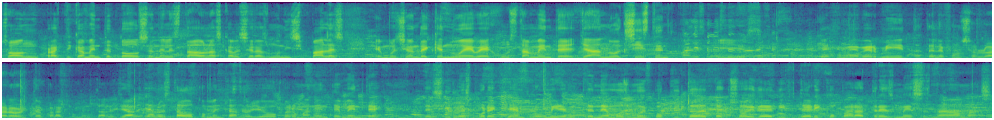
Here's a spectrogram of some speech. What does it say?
son prácticamente todos en el estado, en las cabeceras municipales, en función de que nueve justamente ya no existen. ¿Cuáles son nueve? Déjeme ver mi teléfono celular ahorita para comentarles. Ya, ya lo he estado comentando yo permanentemente. Decirles, por ejemplo, miren, tenemos muy poquito de toxoide diftérico para tres meses nada más.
